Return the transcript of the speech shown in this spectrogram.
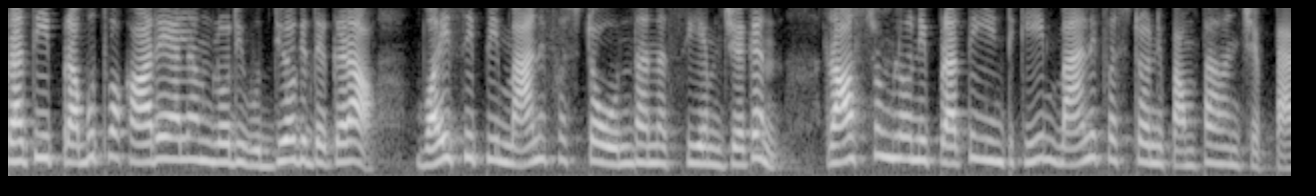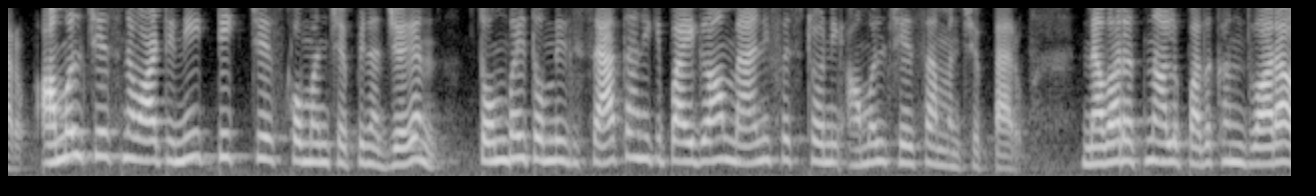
ప్రతి ప్రభుత్వ కార్యాలయంలోని ఉద్యోగి దగ్గర వైసీపీ మేనిఫెస్టో ఉందన్న సీఎం జగన్ రాష్ట్రంలోని ప్రతి ఇంటికి మేనిఫెస్టోని పంపామని చెప్పారు. అమలు చేసిన వాటిని టిక్ చేసుకోమని చెప్పిన జగన్ తొంభై తొమ్మిది శాతానికి పైగా మేనిఫెస్టోని అమలు చేశామని చెప్పారు. నవరత్నాలు పథకం ద్వారా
